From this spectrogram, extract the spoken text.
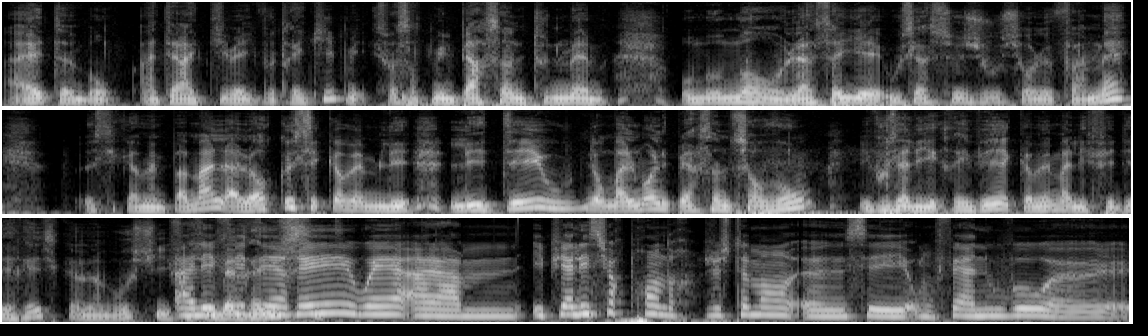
à être bon interactif avec votre équipe, mais 60 000 personnes tout de même au moment là ça y est où ça se joue sur le fin mai, euh, c'est quand même pas mal, alors que c'est quand même l'été où normalement les personnes s'en vont et vous allez arriver quand même à les fédérer, c'est quand même un beau chiffre. À les réussite. fédérer, ouais, à, euh, et puis à les surprendre. Justement, euh, c'est, on fait à nouveau euh,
